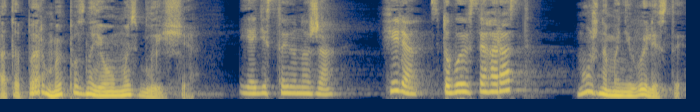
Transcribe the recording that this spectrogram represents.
А тепер ми познайомимось ближче. Я дістаю ножа. Філя, з тобою все гаразд? Можна мені вилізти?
